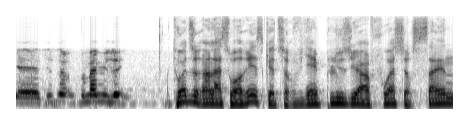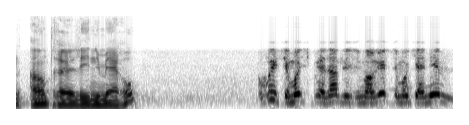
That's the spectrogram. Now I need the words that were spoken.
euh, c'est ça, je peux m'amuser. Toi, durant la soirée, est-ce que tu reviens plusieurs fois sur scène entre les numéros? Oui, c'est moi qui présente les humoristes, c'est moi qui anime.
